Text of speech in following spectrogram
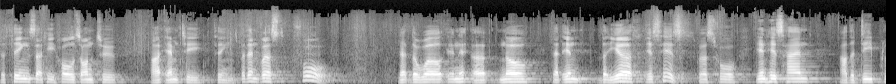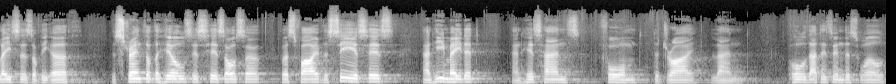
The things that he holds on to are empty things. But then, verse 4 let the world in, uh, know that in the earth is his. Verse 4 In his hand are the deep places of the earth. The strength of the hills is his also. Verse 5 The sea is his, and he made it, and his hands formed the dry land. All that is in this world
